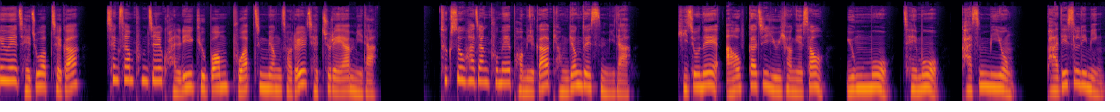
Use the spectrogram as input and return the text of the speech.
해외 제조업체가 생산 품질 관리 규범 부합 증명서를 제출해야 합니다. 특수 화장품의 범위가 변경됐습니다. 기존의 9가지 유형에서 육모, 제모, 가슴 미용, 바디 슬리밍,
